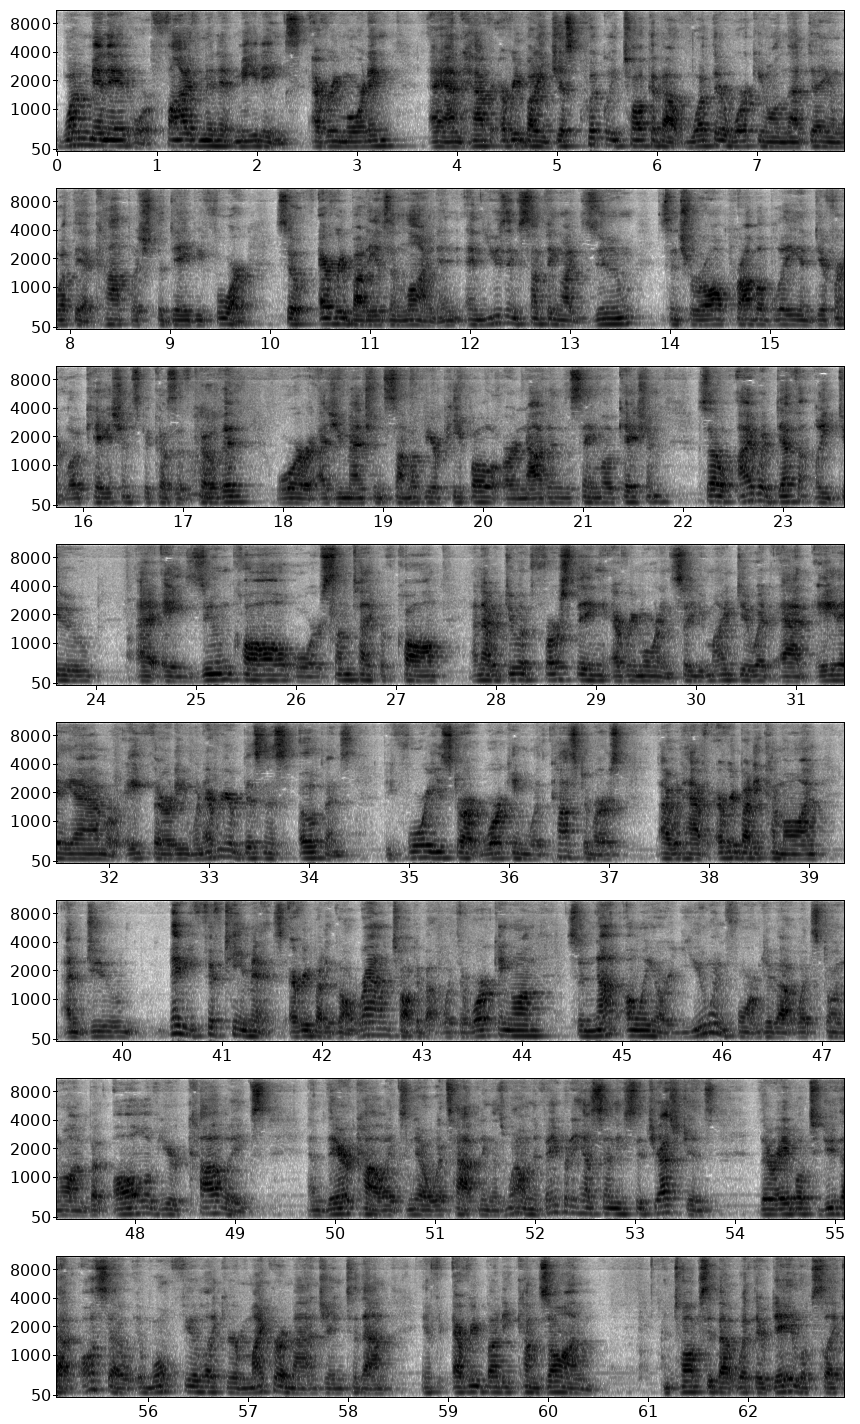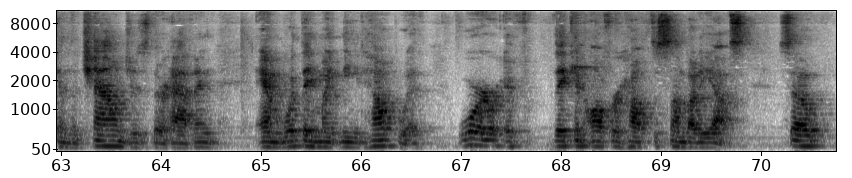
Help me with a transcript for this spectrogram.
one minute or five minute meetings every morning and have everybody just quickly talk about what they're working on that day and what they accomplished the day before. So everybody is in line and, and using something like Zoom, since you're all probably in different locations because of COVID, or as you mentioned, some of your people are not in the same location. So I would definitely do a, a, Zoom call or some type of call, and I would do it first thing every morning. So you might do it at 8 a.m. or 8.30, whenever your business opens, before you start working with customers, I would have everybody come on and do maybe 15 minutes. Everybody go around, talk about what they're working on, so not only are you informed about what's going on, but all of your colleagues and their colleagues know what's happening as well. And if anybody has any suggestions, they're able to do that. Also, it won't feel like you're micromanaging to them if everybody comes on and talks about what their day looks like and the challenges they're having and what they might need help with, or if they can offer help to somebody else. So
